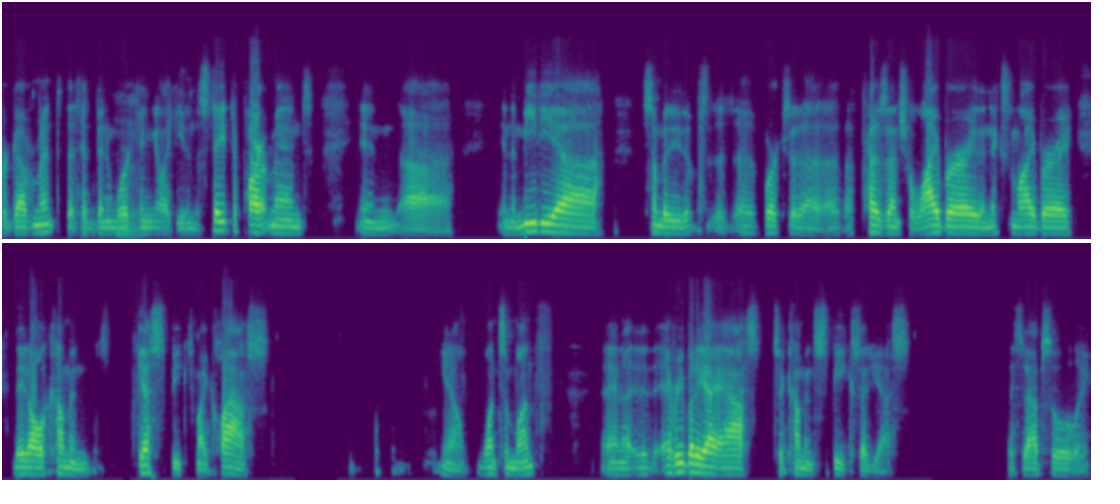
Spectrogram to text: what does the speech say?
for government that had been Mhm. working like in the State Department, in uh, in the media, somebody that uh, works at a, a presidential library, the Nixon Library. They'd all come and guest speak to my class, you know, once a month. And uh, everybody I asked to come and speak said yes. They said absolutely,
